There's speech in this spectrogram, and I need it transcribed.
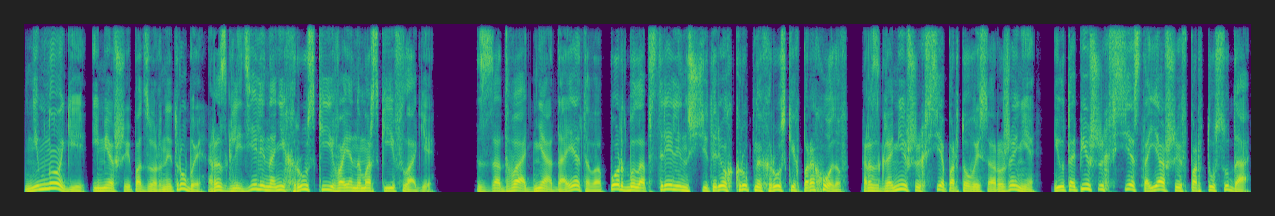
Немногие, имевшие подзорные трубы, разглядели на них русские военно-морские флаги. За два дня до этого порт был обстрелян с четырех крупных русских пароходов, разгромивших все портовые сооружения и утопивших все стоявшие в порту суда.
